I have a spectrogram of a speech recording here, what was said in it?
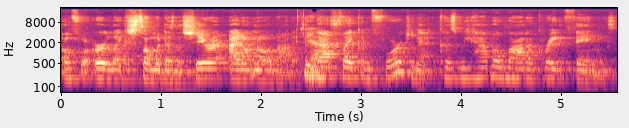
um, for, or like someone doesn't share it, I don't know about it. Yeah. And that's like unfortunate because we have a lot of great things.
